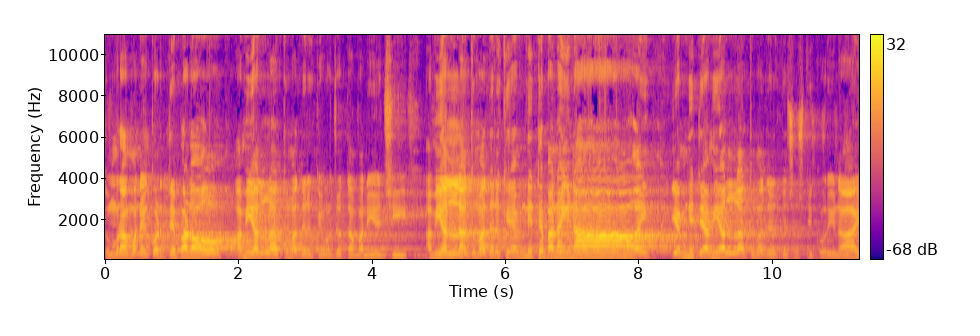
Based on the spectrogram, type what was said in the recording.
তোমরা মনে করতে পারো, আমি আল্লাহ তোমাদেরকে অযথা বানিয়েছি। আমি আল্লাহ তোমাদেরকে এমনিতে বানাই নাই, এমনিতে আমি আল্লাহ তোমাদেরকে সৃষ্টি করি নাই।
